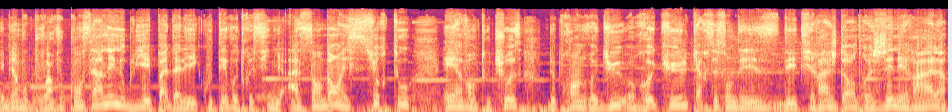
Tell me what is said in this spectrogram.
eh bien, vont pouvoir vous concerner. N'oubliez pas d'aller écouter votre signe ascendant et surtout, et avant toute chose, de prendre du recul, car ce sont des, des tirages d'ordre général.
